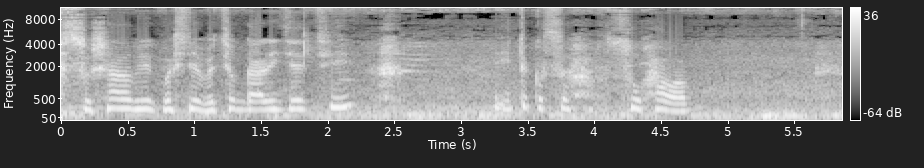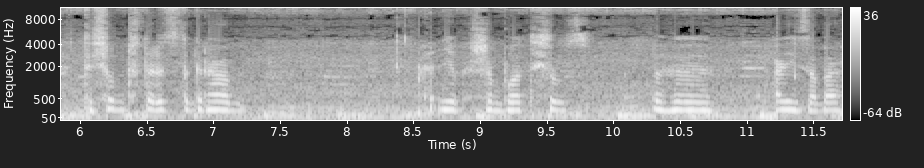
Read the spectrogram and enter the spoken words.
Słyszałam, jak właśnie wyciągali dzieci i tylko słucha- słuchałam. 1400 gram. Nie, proszę, była 1000. Yy, Elizabeth.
